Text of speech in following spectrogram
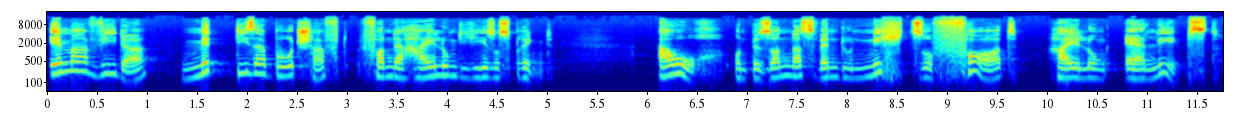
immer wieder mit dieser Botschaft von der Heilung, die Jesus bringt. Auch und besonders, wenn du nicht sofort Heilung erlebst.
